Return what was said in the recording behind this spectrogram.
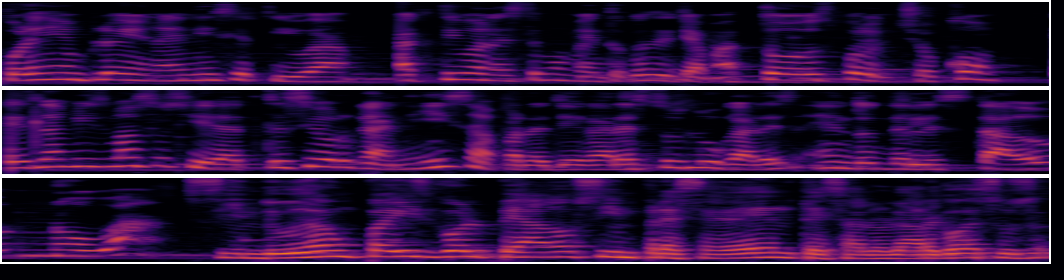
Por ejemplo, hay una iniciativa activa en este momento que se llama Todos por el Chocó. Es la misma sociedad que se organiza para llegar a estos lugares en donde el Estado no va. Sin duda un país golpeado sin precedentes a lo largo de sus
